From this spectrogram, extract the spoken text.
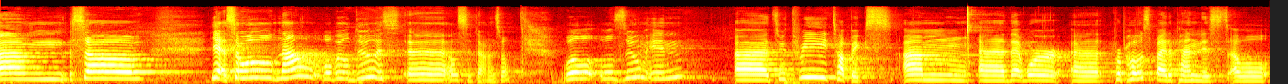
Um, so, yeah, so we'll now, what we'll do is, uh, I'll sit down as well. We'll, we'll zoom in uh, to three topics um, uh, that were uh, proposed by the panelists. I will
